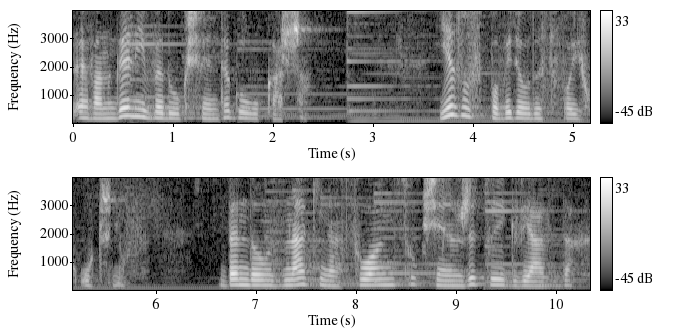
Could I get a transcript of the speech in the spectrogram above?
Z Ewangelii według świętego Łukasza. Jezus powiedział do swoich uczniów: Będą znaki na słońcu, księżycu i gwiazdach,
